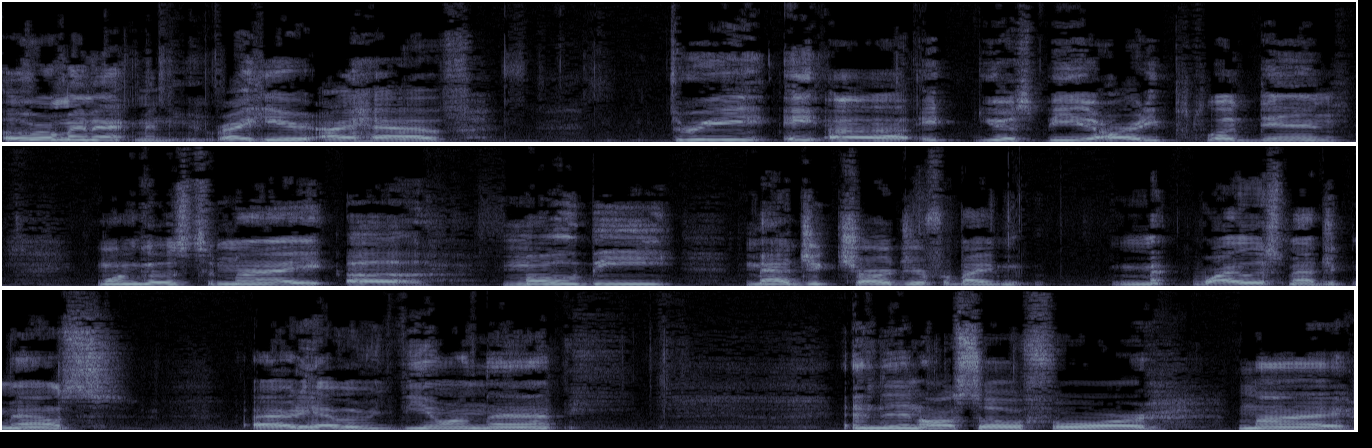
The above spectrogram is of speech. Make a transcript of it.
over on my Mac Mini, right here, I have three eight, uh, eight USB already plugged in. One goes to my uh, Mobee Magic Charger for my ma wireless Magic Mouse. I already have a review on that. And then also for my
